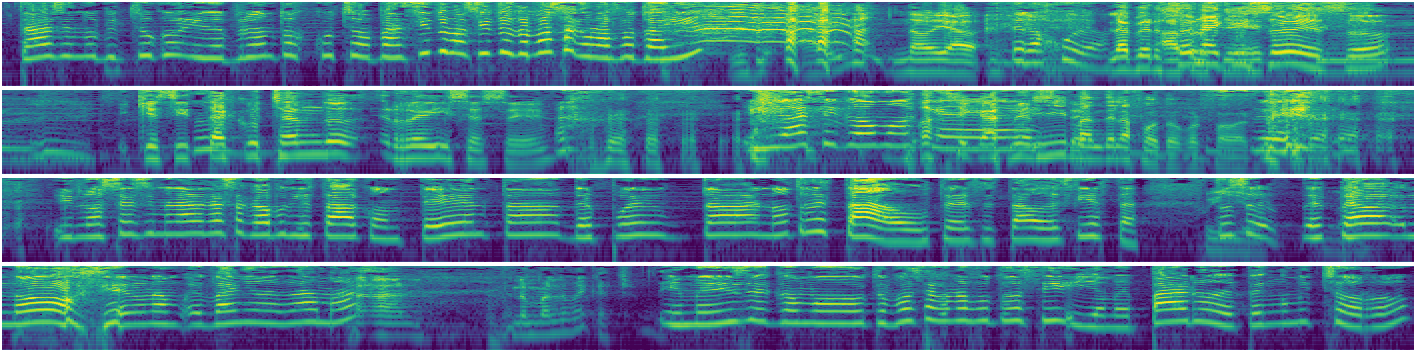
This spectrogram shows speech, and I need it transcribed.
estaba haciendo pichuco y de pronto escucho, pancito, pancito, ¿te puedo sacar una foto ahí? No, ya. Te lo juro. La persona Ah, que hizo eso, Mm. Que si está escuchando, revísese. Y yo así como que... Y mande la foto, por favor. Sí. Y no sé si me la habrá sacado porque yo estaba contenta. Después estaba en otro estado, ustedes, estado de fiesta. Fui Entonces, yo. estaba, no, si era una- el baño de damas. Ah, menos mal no me cacho. Y me dice como, ¿te puedo sacar una foto así? Y yo me paro, detengo mi chorro,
